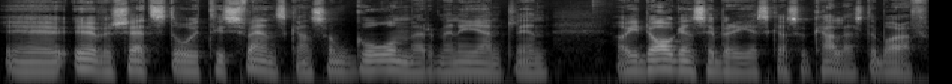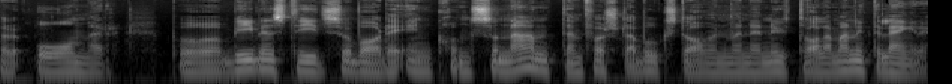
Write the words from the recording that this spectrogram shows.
eh, översätts då till svenskan som gomer, men egentligen, ja, i dagens hebreiska så kallas det bara för omer. På Bibelns tid så var det en konsonant, den första bokstaven, men den uttalar man inte längre.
